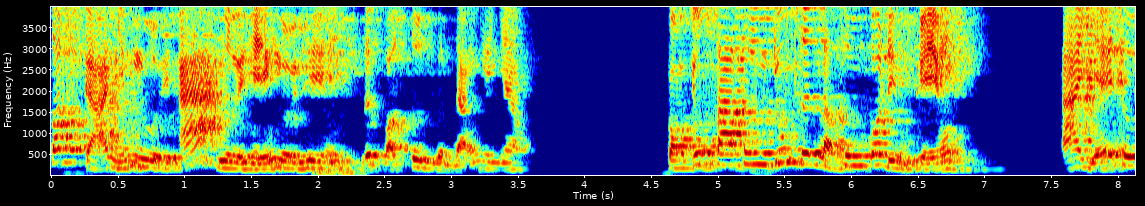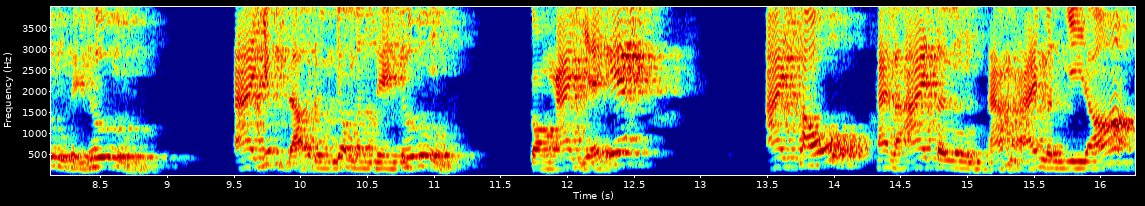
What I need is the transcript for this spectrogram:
Tất cả những người ác, người hiện người thiền, đức phật thương bình đẳng như nhau. Còn chúng ta thương chúng sinh là thương có điều kiện. Ai dễ thương thì thương. Ai giúp đỡ được cho mình thì thương. Còn ai dễ ghét, ai xấu hay là ai từng hãm hại mình gì đó?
